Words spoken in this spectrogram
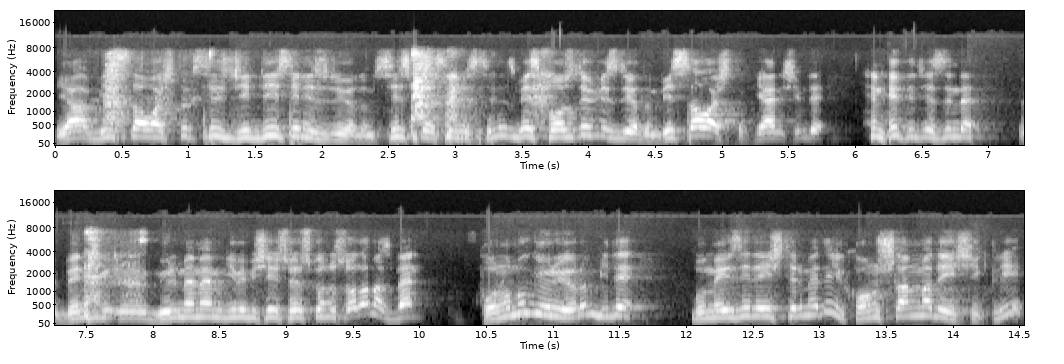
ya biz savaştık siz ciddisiniz diyordum. Siz pesimistsiniz biz pozitifiz diyordum. Biz savaştık. Yani şimdi neticesinde benim e, gülmemem gibi bir şey söz konusu olamaz. Ben konumu görüyorum. Bir de bu mevzi değiştirme değil, konuşlanma değişikliği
